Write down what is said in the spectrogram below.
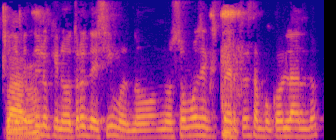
claro. lo que nosotros decimos, ¿no? No somos expertos tampoco hablando,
